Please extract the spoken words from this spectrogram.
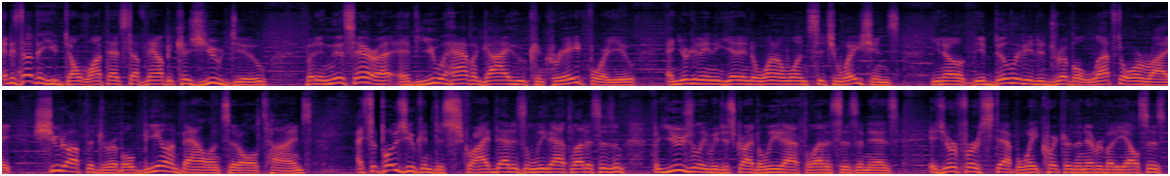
and it's not that you don't want that stuff now because you do. But in this era, if you have a guy who can create for you and you're going to get into one on one situations, you know, the ability to dribble left or right, shoot off the dribble, be on balance at all times. I suppose you can describe that as elite athleticism, but usually we describe elite athleticism as is your first step way quicker than everybody else's,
